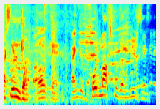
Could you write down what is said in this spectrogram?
excellent job okay thank you full marks to Ranveer Singh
